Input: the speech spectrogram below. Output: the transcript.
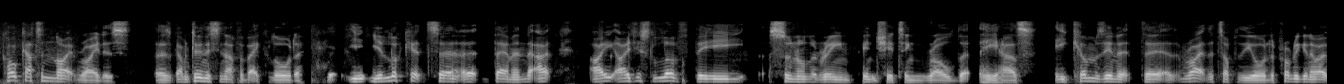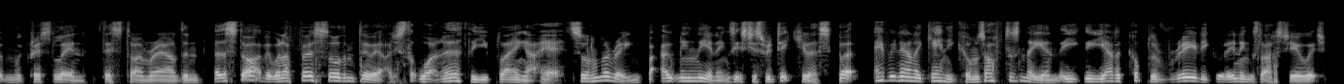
Kolkata Knight Riders. I'm doing this in alphabetical order. You, you look at uh, them, and I, I, I just love the Sunil Narine pinch hitting role that he has. He comes in at the, right at the top of the order, probably going to open with Chris Lynn this time round. And at the start of it, when I first saw them do it, I just thought, what on earth are you playing at here? Sunil Narine, but opening the innings, it's just ridiculous. But every now and again, he comes off, doesn't he? And he, he had a couple of really good innings last year, which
